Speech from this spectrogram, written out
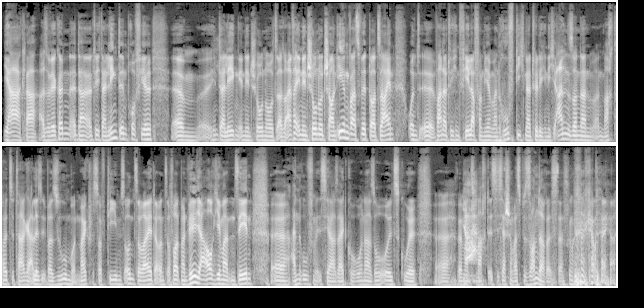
Ja, klar. Also wir können äh, da natürlich dein LinkedIn-Profil ähm, hinterlegen in den Shownotes. Also einfach in den Shownotes schauen. Irgendwas wird dort sein. Und äh, war natürlich ein Fehler von mir. Man ruft dich natürlich nicht an, sondern man macht heutzutage alles über Zoom und Microsoft Teams und so weiter und so fort. Man will ja auch jemanden sehen. Äh, anrufen ist ja seit Corona so oldschool. Äh, wenn man es macht, ist es ja schon was Besonderes. Das kann man ja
